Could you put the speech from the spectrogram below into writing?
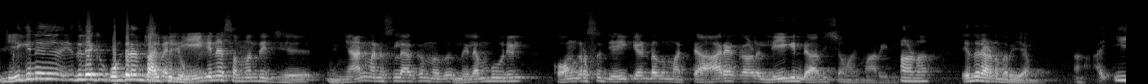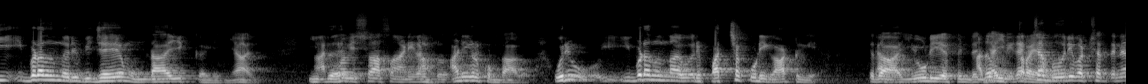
ലീഗിന് ഇതിലേക്ക് കൊണ്ടുവരാൻ താല്പര്യം ലീഗിനെ സംബന്ധിച്ച് ഞാൻ മനസ്സിലാക്കുന്നത് നിലമ്പൂരിൽ കോൺഗ്രസ് ജയിക്കേണ്ടത് മറ്റാരെക്കാൾ ലീഗിന്റെ ആവശ്യമായി മാറിയിരിക്കും ആണ്. എന്തിനാണെന്നറിയാമോ? ഈ ഇവിടെ നിന്നൊരു വിജയം ഉണ്ടായിക്കഴിഞ്ഞാൽ ഇത് ആത്മവിശ്വാസം അണികൾക്ക് അണികൾക്കുണ്ടാകും. ഒരു ഇവിടെ നിന്ന് ഒരു പച്ചക്കൊടി കാട്ടുകയാണ്. ഇതാ യു ഡി എഫിന്റെ മികച്ച ഭൂരിപക്ഷത്തിന്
